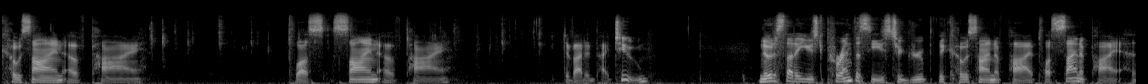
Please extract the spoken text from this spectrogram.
cosine of pi plus sine of pi divided by 2, notice that I used parentheses to group the cosine of pi plus sine of pi uh,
